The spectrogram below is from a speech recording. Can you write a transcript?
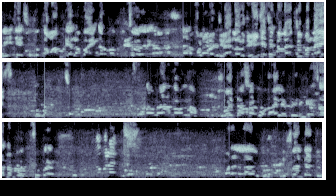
விஜய் சித்து காமெடி எல்லாம் பயங்கரமா பிடிச்சு வந்திருக்காங்க விஜய் சித்து சூப்பர் நைஸ் வேற என்ன போய் பேச போதா இல்ல எப்படி இருக்கு? சூப்பர் படம் நல்லா இருக்கு. டிஃப்ரெண்டா இருக்கு.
